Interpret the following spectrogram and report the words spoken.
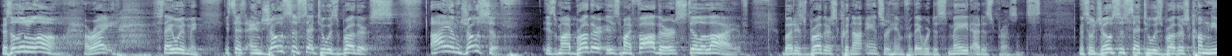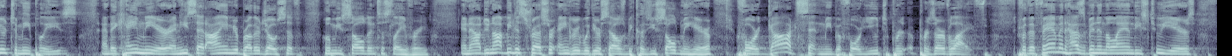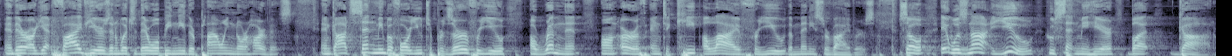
it's a little long. All right. Stay with me. It says, and Joseph said to his brothers, I am Joseph. Is my brother, is my father still alive? But his brothers could not answer him, for they were dismayed at his presence. And so Joseph said to his brothers, Come near to me, please. And they came near, and he said, I am your brother Joseph, whom you sold into slavery. And now do not be distressed or angry with yourselves because you sold me here, for God sent me before you to pre- preserve life. For the famine has been in the land these two years, and there are yet five years in which there will be neither plowing nor harvest. And God sent me before you to preserve for you a remnant on earth and to keep alive for you the many survivors. So it was not you who sent me here, but God.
